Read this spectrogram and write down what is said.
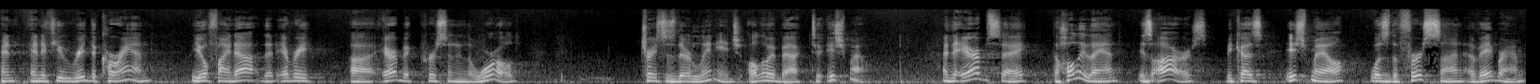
And, and if you read the Quran, you'll find out that every uh, Arabic person in the world traces their lineage all the way back to Ishmael. And the Arabs say the Holy Land is ours because Ishmael was the first son of Abraham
